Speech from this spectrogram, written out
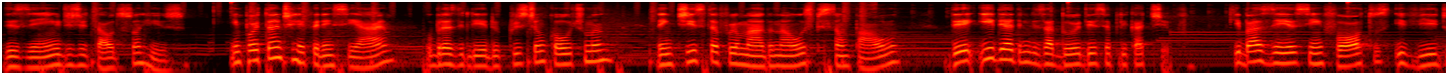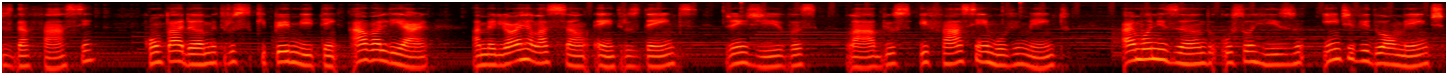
Desenho Digital do Sorriso. Importante referenciar o brasileiro Christian Coachman, dentista formado na USP São Paulo, de idealizador desse aplicativo, que baseia-se em fotos e vídeos da face com parâmetros que permitem avaliar a melhor relação entre os dentes, gengivas, lábios e face em movimento, harmonizando o sorriso individualmente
